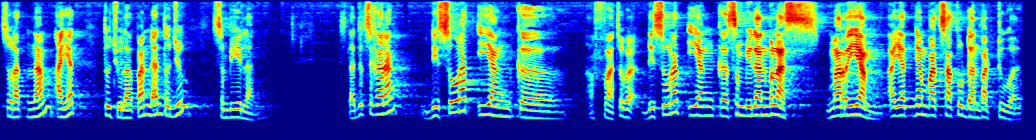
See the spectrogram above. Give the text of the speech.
surat 6 ayat 78 dan 79. Lanjut sekarang di surat yang ke apa? Coba di surat yang ke-19 Maryam ayatnya 41 dan 42.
